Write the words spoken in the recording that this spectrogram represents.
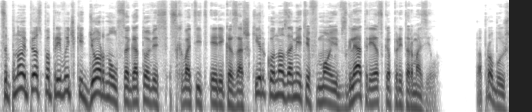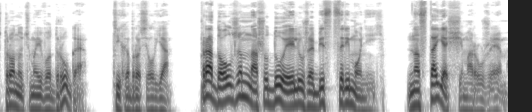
Цепной пес по привычке дернулся, готовясь схватить Эрика за шкирку, но, заметив мой взгляд, резко притормозил. «Попробуешь тронуть моего друга?» — тихо бросил я. «Продолжим нашу дуэль уже без церемоний» настоящим оружием.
